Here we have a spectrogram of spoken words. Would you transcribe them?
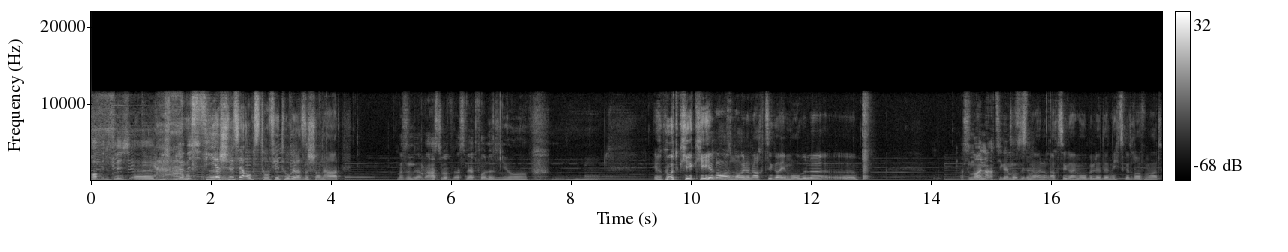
hoffentlich, äh, die Spieler nicht. vier ähm, Schüsse aufs Tor, vier Tore, das ist schon hart. Was sind da? Hast du was Wertvolles? Ja. Ja gut, Kekera, 89er Immobile. Äh, Hast du 89er das ist Immobile? 89er Immobile, der nichts getroffen hat.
